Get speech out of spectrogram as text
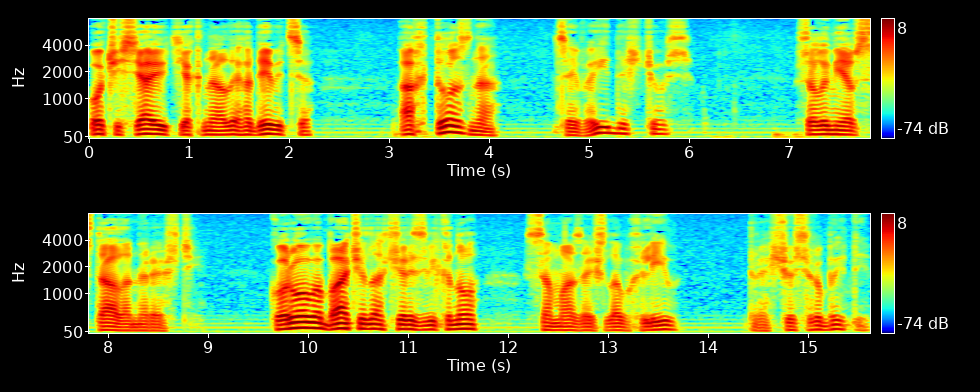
Очі сяють, як на Олега дивиться, а хто зна, це вийде щось. Соломія встала нарешті. Корова бачила через вікно, сама зайшла в хлів. Треба щось робити.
